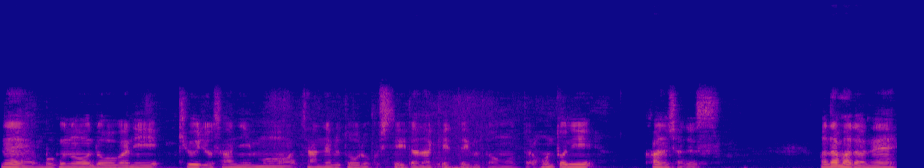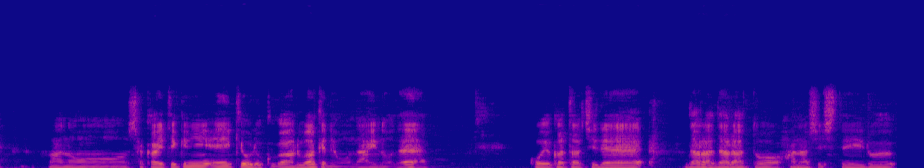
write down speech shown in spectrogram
ね、僕の動画に93人もチャンネル登録していただけていると思ったら本当に感謝です。まだまだね、あのー社会的に影響力があるわけでもないので、こういう形でダラダラと話している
